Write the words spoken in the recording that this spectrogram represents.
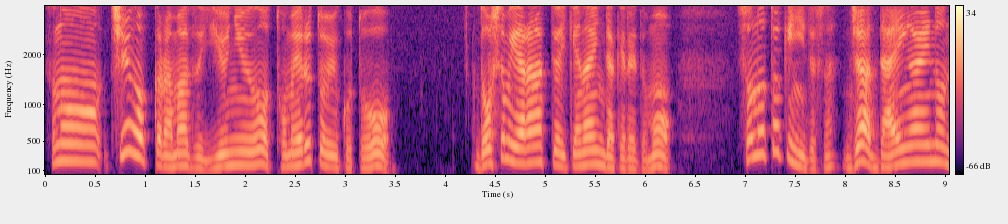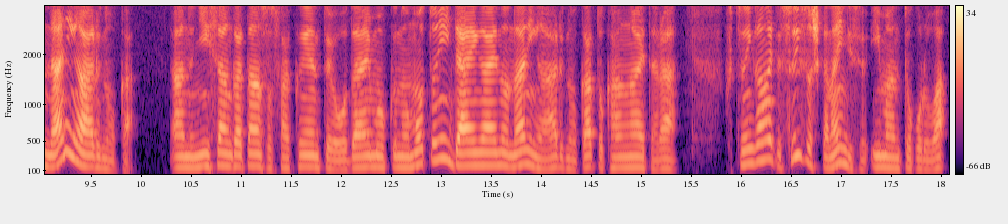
その中国からまず輸入を止めるということをどうしてもやらなくてはいけないんだけれども、その時にですね、じゃあ代替の何があるのか、あの二酸化炭素削減というお題目のもとに代替の何があるのかと考えたら、普通に考えて水素しかないんですよ、今のところは。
